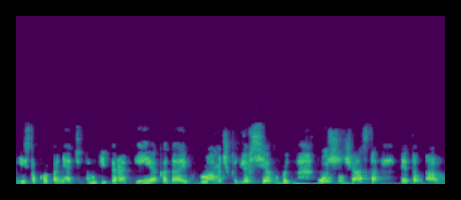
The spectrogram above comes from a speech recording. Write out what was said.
Есть такое понятие там гиперопия, когда и мамочка для всех быть. Очень часто это об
